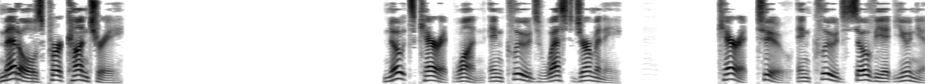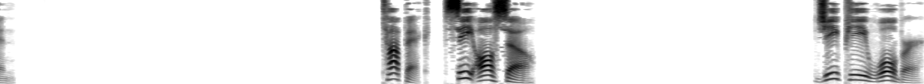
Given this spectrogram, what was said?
Medals per country. Notes caret 1 includes West Germany. Caret 2 includes Soviet Union. Topic: See also G. P. Wolber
